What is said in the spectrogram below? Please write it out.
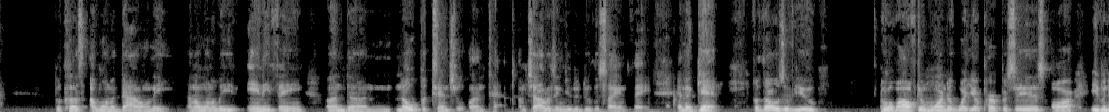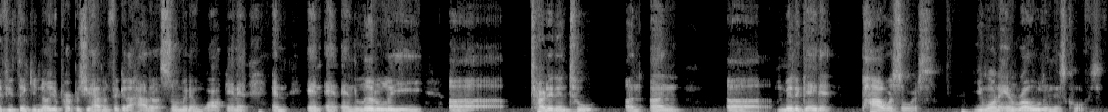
Because I want to die on E. I don't want to leave anything undone, no potential untapped. I'm challenging you to do the same thing. And again, for those of you who have often wondered what your purpose is, or even if you think you know your purpose, you haven't figured out how to assume it and walk in it and and and, and literally uh, turn it into an unmitigated uh, power source, you want to enroll in this course.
